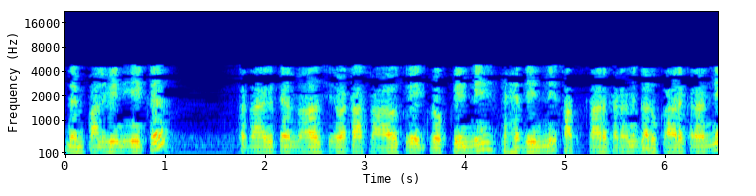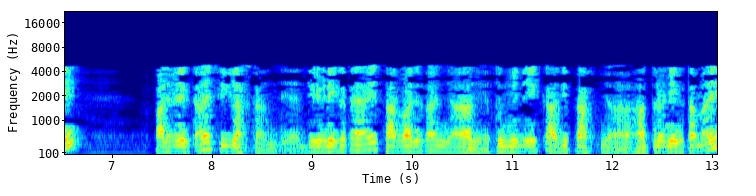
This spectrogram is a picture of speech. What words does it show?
දැන් පළවෙනි එක තථාගතයන් වහන්සේ වටා ශ්‍රාවකයෝ එක්රොක් වෙන්නේ, පැහැදෙන්නේ, සත්කාර කරන්නේ, ගරුකාර කරන්නේ පළවෙනි එක තමයි සීලස්කන්ධය. දෙවෙනි එක තමයි සර්වඥතා ඥානය. තුන්වෙනි එක අධි ප්‍රඥා. හතරවෙනි එක තමයි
